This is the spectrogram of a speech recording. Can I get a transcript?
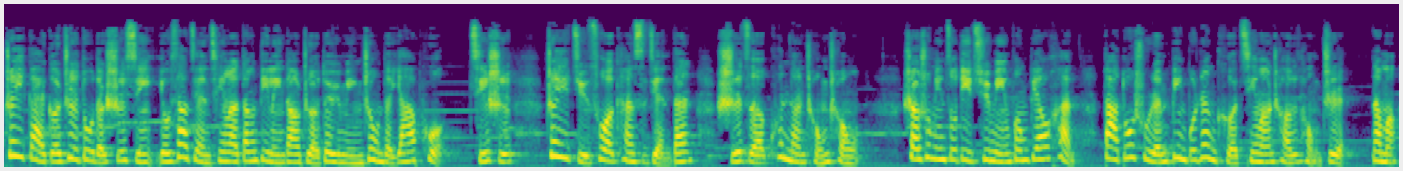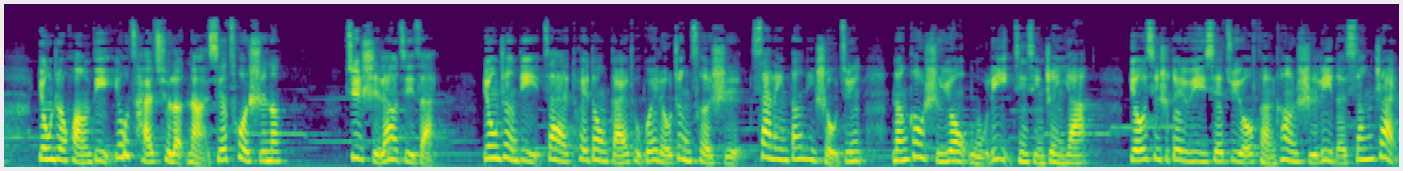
这一改革制度的施行，有效减轻了当地领导者对于民众的压迫。其实这一举措看似简单，实则困难重重。少数民族地区民风彪悍，大多数人并不认可清王朝的统治。那么，雍正皇帝又采取了哪些措施呢？据史料记载，雍正帝在推动改土归流政策时，下令当地守军能够使用武力进行镇压，尤其是对于一些具有反抗实力的乡寨。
